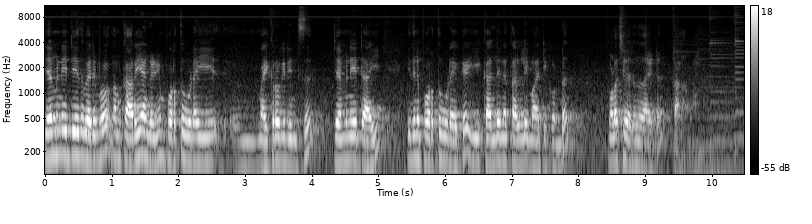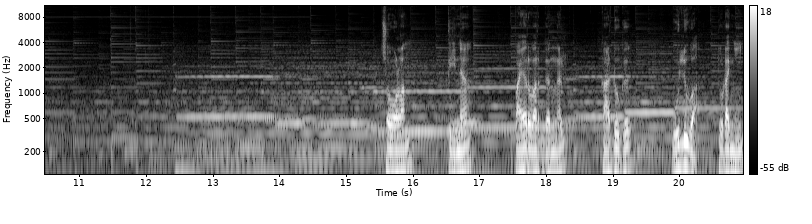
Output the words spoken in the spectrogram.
ജെർമിനേറ്റ് ചെയ്ത് വരുമ്പോൾ നമുക്ക് അറിയാൻ കഴിയും പുറത്തുകൂടെ ഈ മൈക്രോഗ്രീൻസ് ജെർമിനേറ്റ് ആയി ഇതിന് പുറത്തുകൂടെയൊക്കെ ഈ കല്ലിനെ തള്ളി മാറ്റിക്കൊണ്ട് മുളച്ചു വരുന്നതായിട്ട് കാണാം. ചോളം തിന പയർവർഗങ്ങൾ കടുക് ഉലുവ തുടങ്ങി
